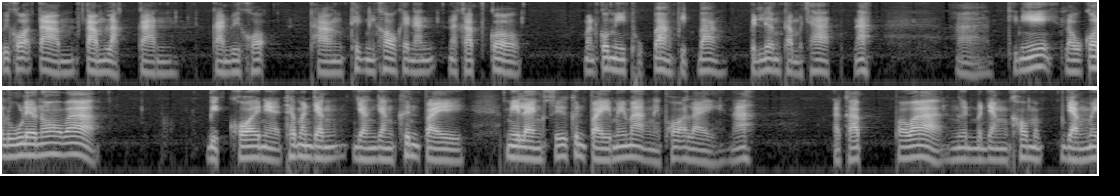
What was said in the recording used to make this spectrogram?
วิเคราะห์ตามตามหลักการการวิเคราะห์ทางเทคนิคแค่นั้นนะครับ ก็มันก็มีถูกบ้างผิดบ้างเป็นเรื่องธรรมชาตินะทีนี้เราก็รู้แล้วเนาะว่าบิตคอยเนี่ยถ้ามันยังยังยังขึ้นไป มีแรงซื้อขึ้นไปไม่มากเนี่ยเพราะอะไรนะนะครับ เพราะว่าเงินมันยังเข้ามายังไม่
